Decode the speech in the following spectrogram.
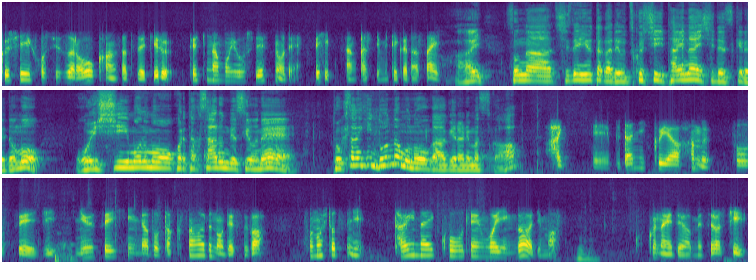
美しい星空を観察できる素敵な催しですのでぜひ参加してみてください。はい。そんな自然豊かで美しい胎内市ですけれども、美味しいものもこれたくさんあるんですよね。特産品どんなものが挙げられますか？はい、えー豚肉やハム、ソーセージ、乳製品などたくさんあるのですが、その一つに体内高原ワインがあります。国内では珍しい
